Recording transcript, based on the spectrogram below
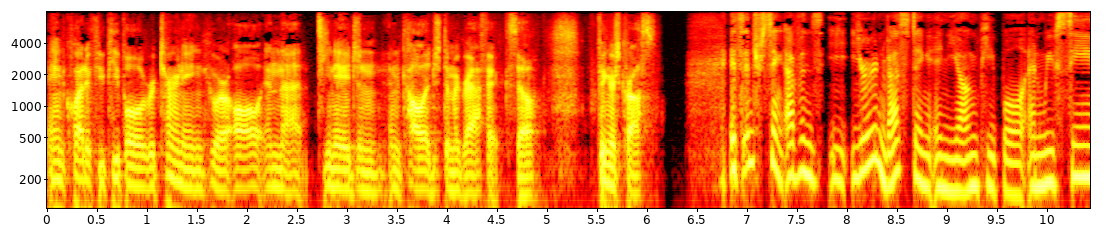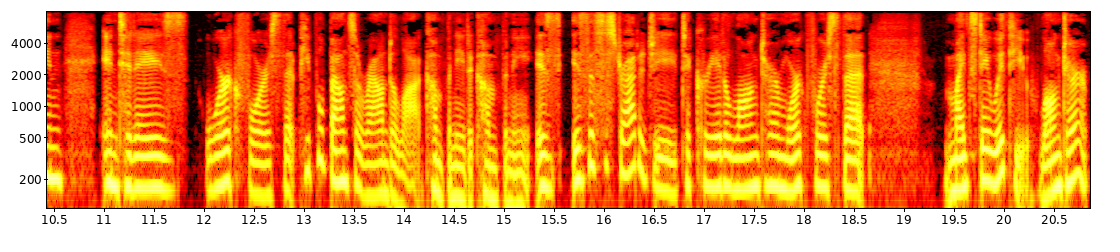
and quite a few people returning who are all in that teenage and, and college demographic. So fingers crossed. It's interesting, Evans, you're investing in young people and we've seen in today's workforce that people bounce around a lot company to company. Is, is this a strategy to create a long-term workforce that might stay with you long term?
